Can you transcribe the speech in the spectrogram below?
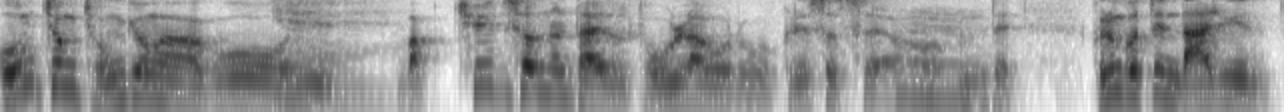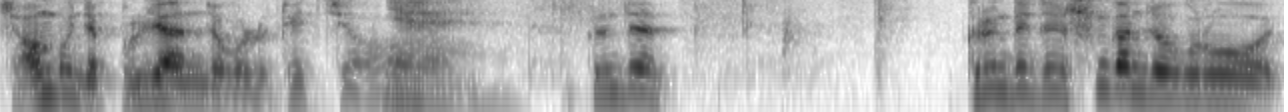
엄청 존경하고 예. 이막 최선을 다해서 도우려고 그러고 그랬었어요. 음. 그런데 그런 것들이 나중에 전부 이제 불리한 저걸로 됐죠. 예. 그런데 그런데 이제 순간적으로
